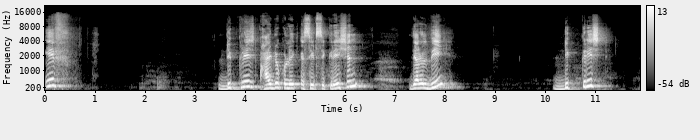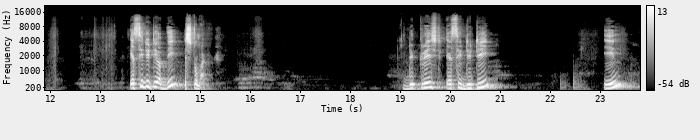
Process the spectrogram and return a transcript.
If decreased hydrochloric acid secretion there will be decreased acidity of the stomach. Decreased acidity in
